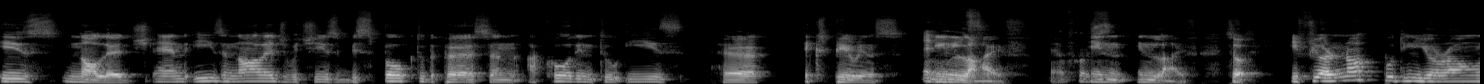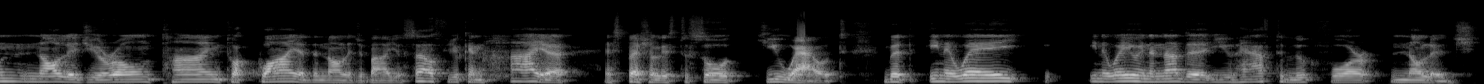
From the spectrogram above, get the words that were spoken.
is knowledge and is a knowledge which is bespoke to the person according to his her experience in life Yeah, of course. in in life so if you are not putting your own knowledge your own time to acquire the knowledge about yourself you can hire a specialist to sort you out but in a way in a way or in another you have to look for knowledge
